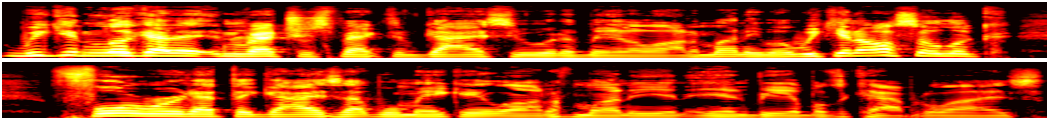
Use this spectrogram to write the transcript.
we can look at it in retrospect of guys who would have made a lot of money, but we can also look forward at the guys that will make a lot of money and, and be able to capitalize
